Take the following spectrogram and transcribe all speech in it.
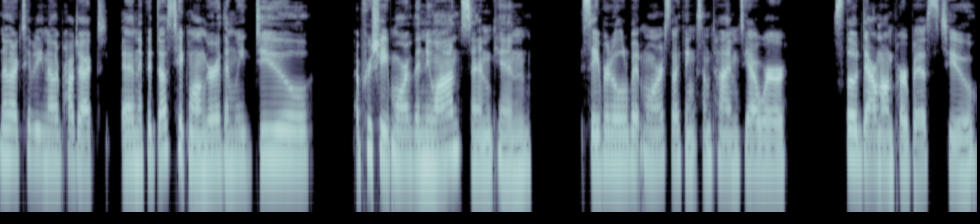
another activity, another project. And if it does take longer, then we do appreciate more of the nuance and can savor it a little bit more. So, I think sometimes, yeah, we're slowed down on purpose to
